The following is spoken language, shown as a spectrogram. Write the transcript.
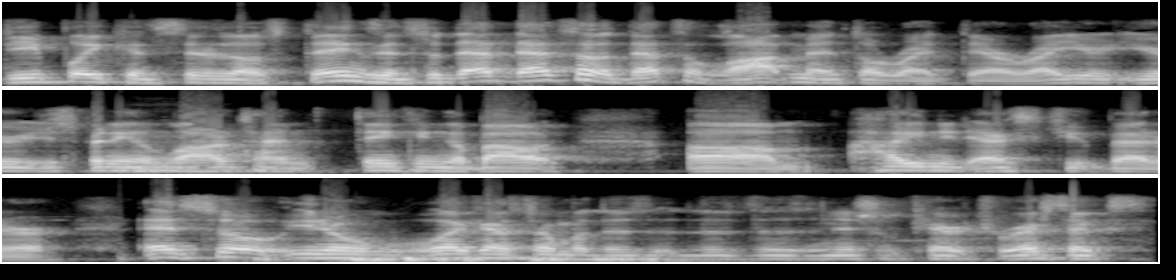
deeply consider those things. And so that that's a that's a lot mental right there, right? You're you're, you're spending a lot of time thinking about um, how you need to execute better. And so, you know, like I was talking about those, those initial characteristics,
